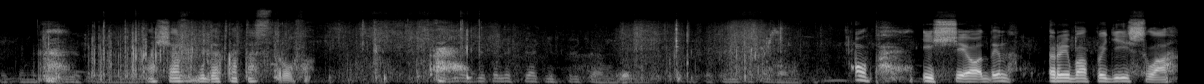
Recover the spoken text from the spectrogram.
Это на цвет, э, А зараз буде катастрофа. я Где-то лет пять не встречал. уже. Как-то не попадалось. Оп, і ще один. Риба підійшла.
